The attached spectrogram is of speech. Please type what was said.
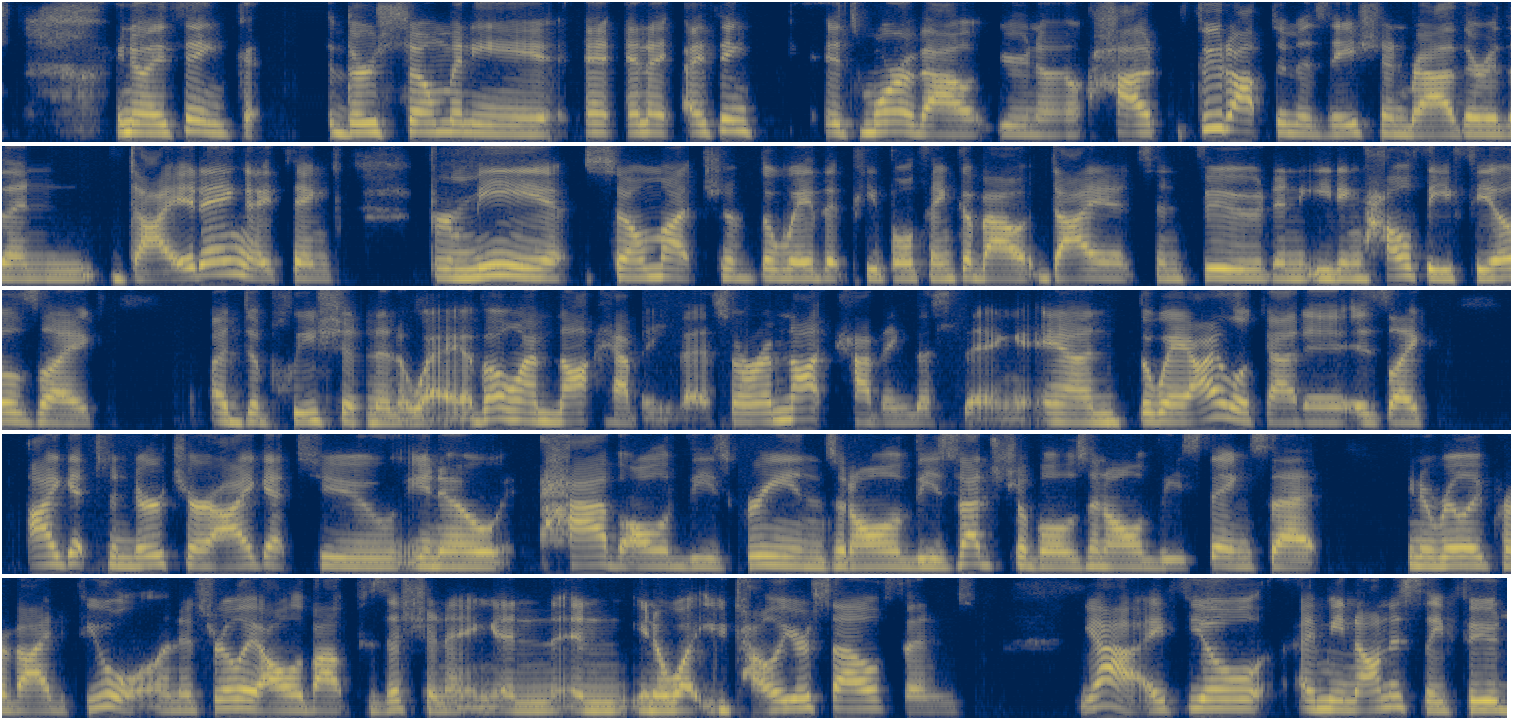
you know i think there's so many and, and I, I think it's more about you know how food optimization rather than dieting. I think for me so much of the way that people think about diets and food and eating healthy feels like a depletion in a way of oh i'm not having this or i'm not having this thing. And the way i look at it is like i get to nurture i get to you know have all of these greens and all of these vegetables and all of these things that you know really provide fuel and it's really all about positioning and and you know what you tell yourself and yeah i feel i mean honestly food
